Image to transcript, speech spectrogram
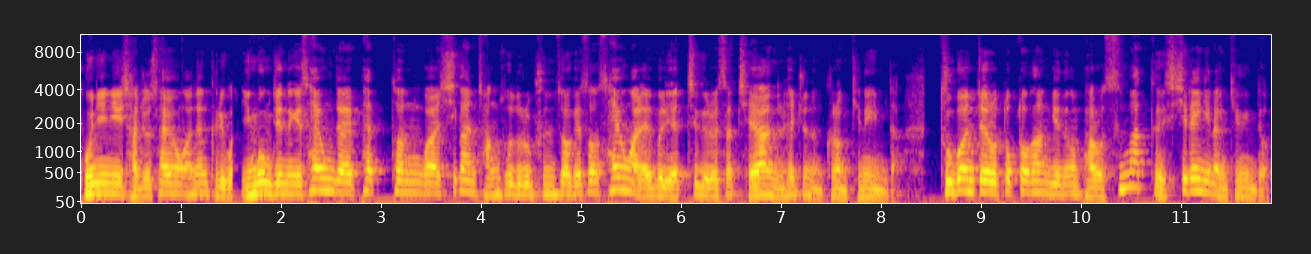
본인이 자주 사용하는 그리고 인공지능이 사용자의 패턴과 시간, 장소들을 분석해서 사용할 앱을 예측을 해서 제안을 해주는 그런 기능입니다. 두 번째로 똑똑한 기능은 바로 스마트 실행이라는 기능인데요.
